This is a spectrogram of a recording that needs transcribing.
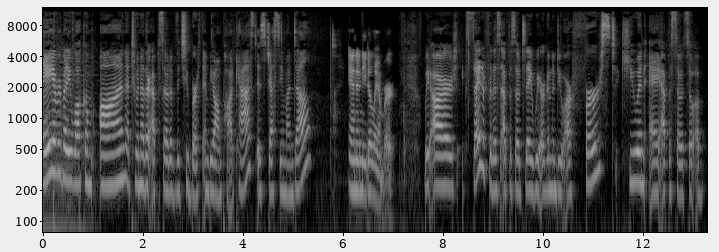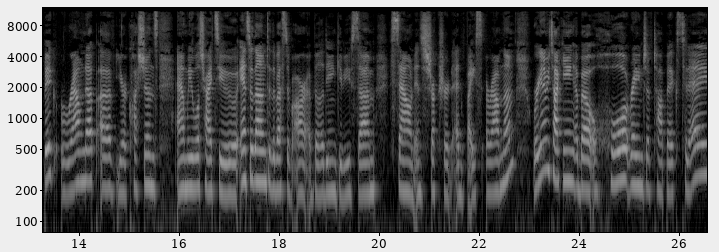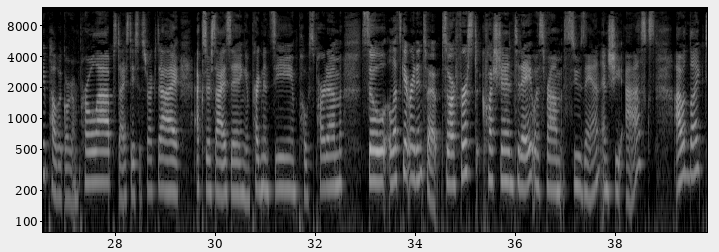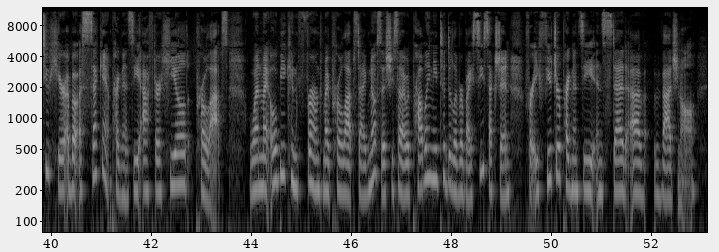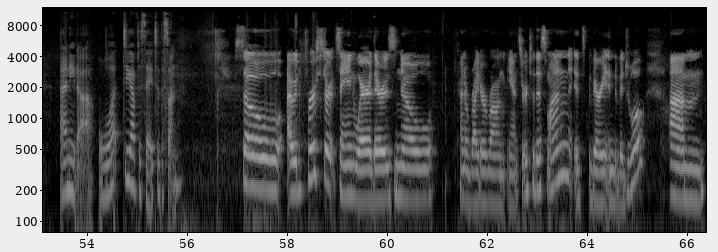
Hey, everybody, welcome on to another episode of the To Birth and Beyond podcast. It's Jessie Mundell and Anita Lambert. We are excited for this episode today. We are going to do our first Q&A episode, so a big roundup of your questions and we will try to answer them to the best of our ability and give you some sound and structured advice around them. We're going to be talking about a whole range of topics today: pelvic organ prolapse, diastasis recti, exercising and pregnancy and postpartum. So, let's get right into it. So, our first question today was from Suzanne and she asks, I would like to hear about a second pregnancy after healed prolapse. When my OB confirmed my prolapse diagnosis, she said I would probably need to deliver by C section for a future pregnancy instead of vaginal. Anita, what do you have to say to this one? So, I would first start saying where there is no kind of right or wrong answer to this one, it's very individual. Um,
